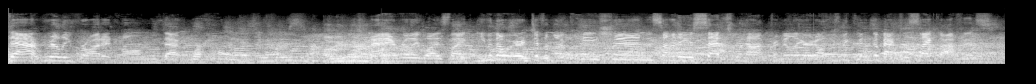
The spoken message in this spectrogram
that really brought it home that we're home. And it really was like, even though we were at different locations, some of these sets were not familiar at all because we couldn't go back to the psych office.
